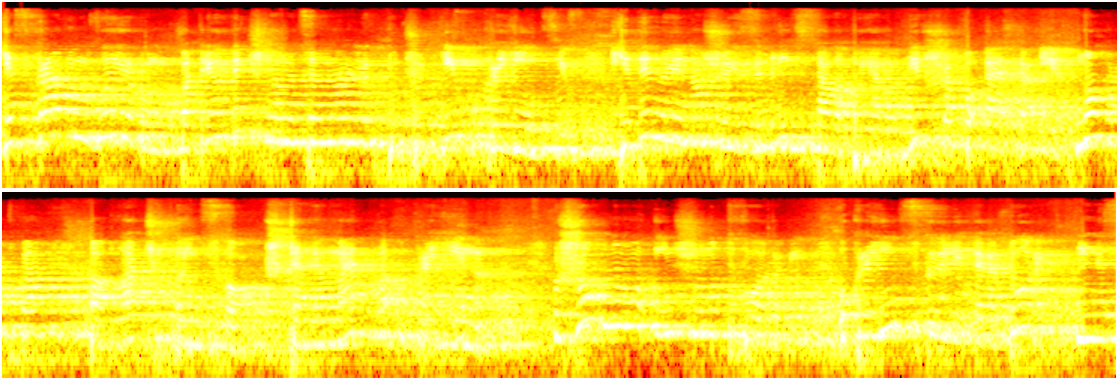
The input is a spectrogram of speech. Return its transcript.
Яскравим виявом патріотично-національних почуттів українців єдиної нашої землі стала поява вірша поета і етнографа Павла Чубинського Ще не вмерла Україна. Жодному іншому творові української літератури не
